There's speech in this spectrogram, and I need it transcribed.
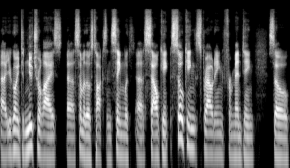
uh, you're going to neutralize uh, some of those toxins. Same with uh, soaking, soaking, sprouting, fermenting. So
